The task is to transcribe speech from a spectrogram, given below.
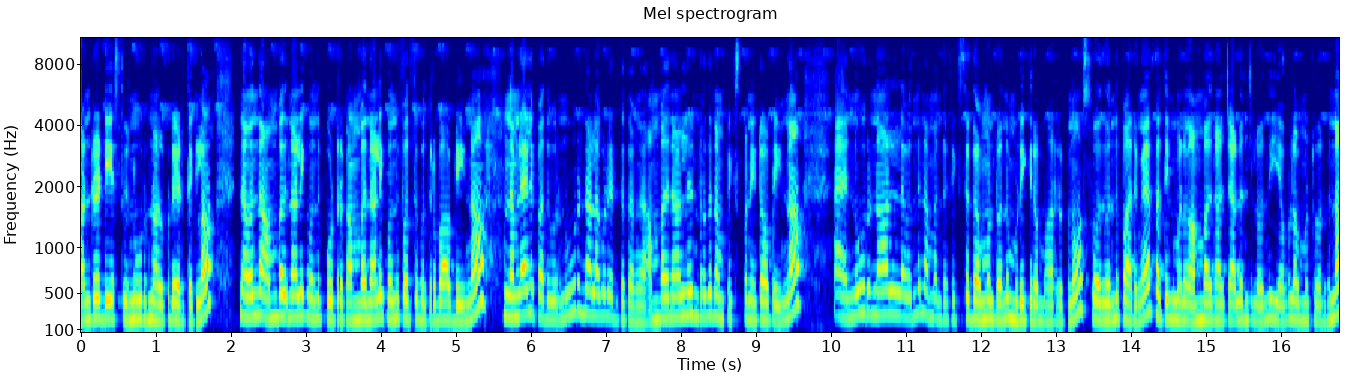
ஹண்ட்ரட் டேஸ் நூறு நாள் கூட எடுத்துக்கலாம். நான் வந்து ஐம்பது நாளைக்கு வந்து போட்டிருக்கேன். ஐம்பது நாளைக்கு வந்து பத்து பத்து ரூபா அப்படின்னா நம்மளால் இப்போ அது ஒரு நூறு நாளாக கூட எடுத்துக்காங்க. ஐம்பது நாளுன்றது நம்ம ஃபிக்ஸ் பண்ணிட்டோம் அப்படின்னா நூறு நாளில் வந்து நம்ம அந்த ஃபிக்ஸட் அமௌண்ட் வந்து முடிக்கிற மாதிரி இருக்கணும். ஸோ அது வந்து பாருங்கள் பார்த்தீங்கன்னா பண்ணுங்க ஐம்பது நாள் சேலஞ்சில் வந்து எவ்வளோ அமௌண்ட் வருதுன்னா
